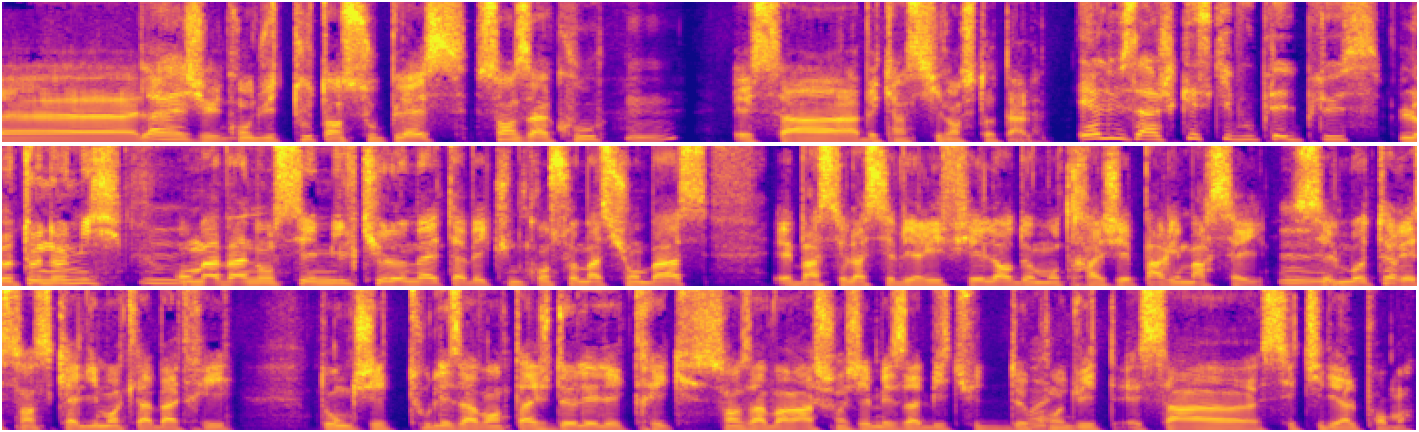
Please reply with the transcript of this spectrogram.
Euh, là, j'ai conduit tout en souplesse, sans à-coups, Mhm. Et ça avec un silence total. Et à l'usage, qu'est-ce qui vous plaît le plus? L'autonomie. Mhm. On m'avait annoncé 1000 km avec une consommation basse, et ben cela s'est vérifié lors de mon trajet Paris-Marseille. Mhm. C'est le moteur essence qui alimente la batterie, donc j'ai tous les avantages de l'électrique sans avoir à changer mes habitudes de Ouais. conduite, et ça, c'est idéal pour moi.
